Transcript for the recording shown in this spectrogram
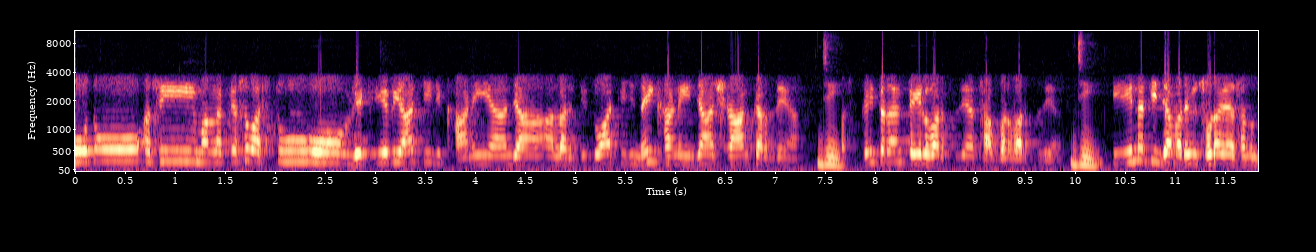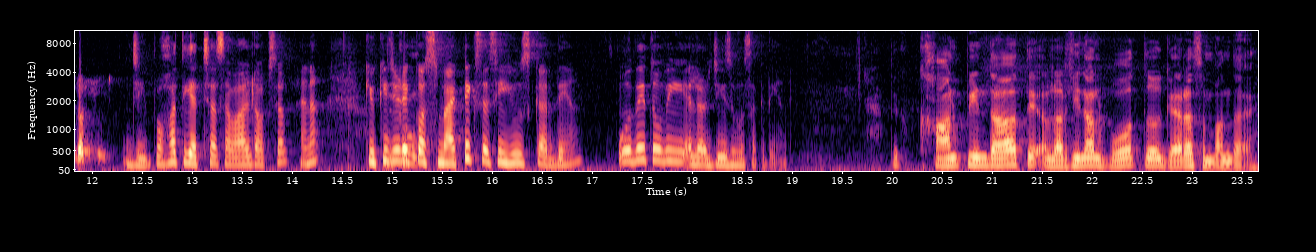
ਉਦੋਂ ਅਸੀਂ ਮੰਨ ਲਾ ਕਿਸ ਵਸਤੂ ਉਹ ਵੇਖੀਏ ਵੀ ਆਹ ਚੀਜ਼ ਖਾਣੀ ਆ ਜਾਂ ਅਲਰਜੀ ਤੋਂ ਆਹ ਚੀਜ਼ ਨਹੀਂ ਖਾਣੀ ਜਾਂ ਇਸ਼ਨਾਨ ਕਰਦੇ ਆ ਜੀ। ਬਸ ਕਈ ਤਰ੍ਹਾਂ ਦੇ ਤੇਲ ਵਰਤਦੇ ਆ ਸਾਬਣ ਵਰਤਦੇ ਆ। ਜੀ। ਕਿ ਇਹਨਾਂ ਚੀਜ਼ਾਂ ਬਾਰੇ ਵੀ ਥੋੜਾ ਜਿਹਾ ਸਾਨੂੰ ਦੱਸੋ ਜੀ। ਬਹੁਤ ਹੀ ਅੱਛਾ ਸਵਾਲ ਡਾਕਟਰ ਸਾਹਿਬ ਹੈ ਨਾ? ਕਿਉਂਕਿ ਜਿਹੜੇ ਕਾਸਮੈਟਿਕਸ ਅਸੀਂ ਯੂਜ਼ ਕਰਦੇ ਹਾਂ ਉਹਦੇ ਤੋਂ ਵੀ ਐਲਰਜੀਜ਼ ਹੋ ਸਕਦੀਆਂ ਨੇ। ਦੇਖੋ ਖਾਣ ਪੀਣ ਦਾ ਤੇ ਅਲਰਜੀ ਨਾਲ ਬਹੁਤ ਗਹਿਰਾ ਸੰਬੰਧ ਹੈ।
